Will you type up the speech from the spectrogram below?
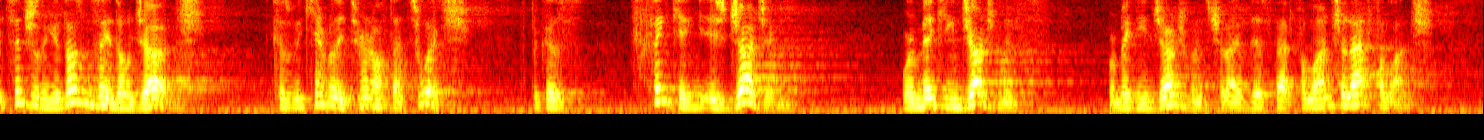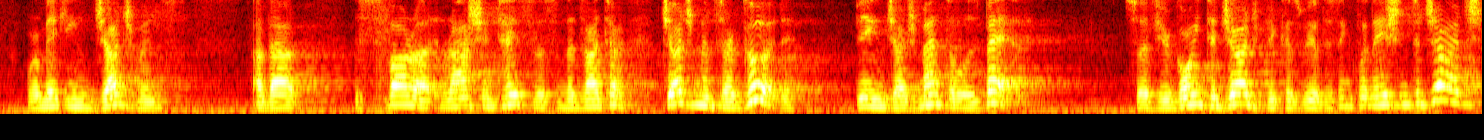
It's interesting, it doesn't say don't judge, because we can't really turn off that switch, because thinking is judging. We're making judgments. We're making judgments. Should I have this, that for lunch, or that for lunch? We're making judgments about the Svara and Rashi and Taisvas and the Dvar Torah. Judgments are good. Being judgmental is bad. So if you're going to judge because we have this inclination to judge,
